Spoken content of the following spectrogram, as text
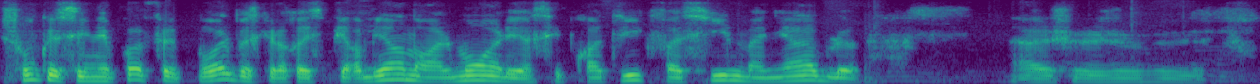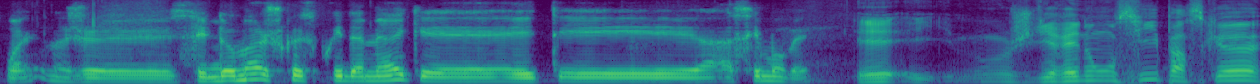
je trouve que c'est une épreuve faite pour elle parce qu'elle respire bien. Normalement, elle est assez pratique, facile, maniable. Je- ouais, c'est dommage que ce prix d'Amérique ait été assez mauvais. Et je dirais non aussi parce que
